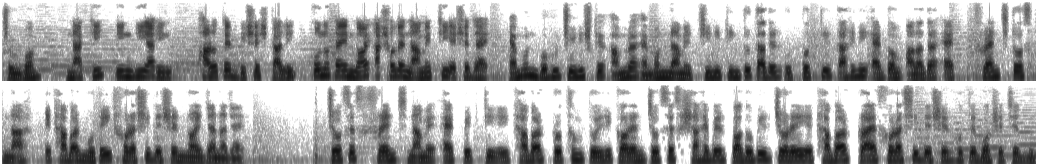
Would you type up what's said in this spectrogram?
চুম্বন? নাকি ইন্ডিয়া ইন, ভারতের বিশেষ কালি কোনোটাই নয়, আসলে নামে কি এসে যায়? এমন বহু জিনিসকে আমরা এমন নামে চিনি, কিন্তু তাদের উৎপত্তির কাহিনী একদম আলাদা। এক ফ্রেঞ্চ টোস্ট না, এ খাবার মোটেই ফরাসি দেশের নয়, জানা যায়। জোসেফ ফ্রেঞ্চ নামে এক ব্যক্তি এই খাবার প্রথম তৈরি করেন। জোসেফ সাহেবের পদবীর জোরেই এ খাবার প্রায় ফরাসি দেশের হতে বসেছে। দুই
